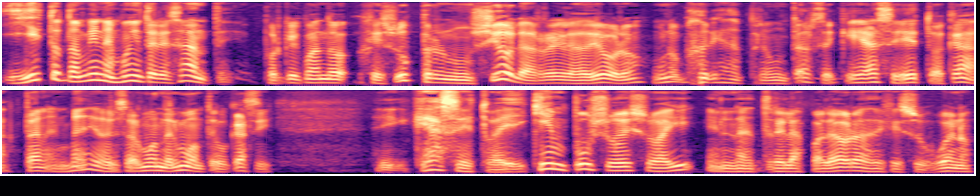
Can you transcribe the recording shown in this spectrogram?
Y esto también es muy interesante, porque cuando Jesús pronunció la regla de oro, uno podría preguntarse qué hace esto acá, está en medio del Sermón del Monte, o casi. ¿Y ¿Qué hace esto ahí? ¿Quién puso eso ahí en la- entre las palabras de Jesús? Bueno,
